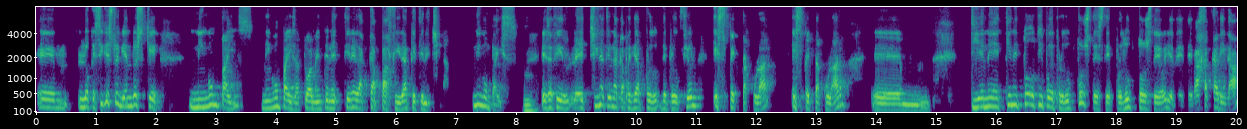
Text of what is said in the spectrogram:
Eh, lo que sí que estoy viendo es que ningún país, ningún país actualmente tiene la capacidad que tiene China. Ningún país. Mm. Es decir, eh, China tiene una capacidad de producción espectacular, espectacular. Eh, tiene, tiene todo tipo de productos, desde productos de, oye, de, baja calidad,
